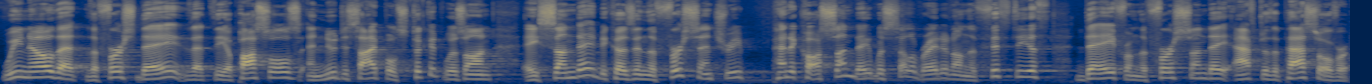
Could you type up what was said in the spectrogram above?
We know that the first day that the apostles and new disciples took it was on a Sunday because in the first century, Pentecost Sunday was celebrated on the 50th day from the first Sunday after the Passover.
